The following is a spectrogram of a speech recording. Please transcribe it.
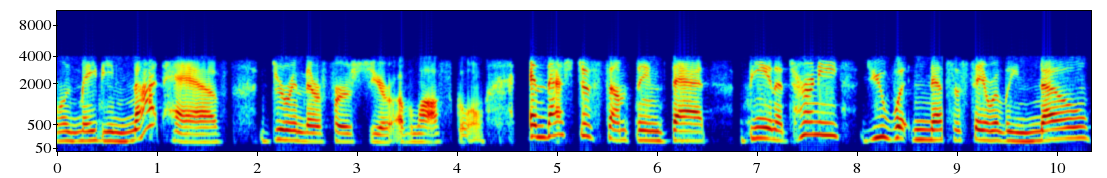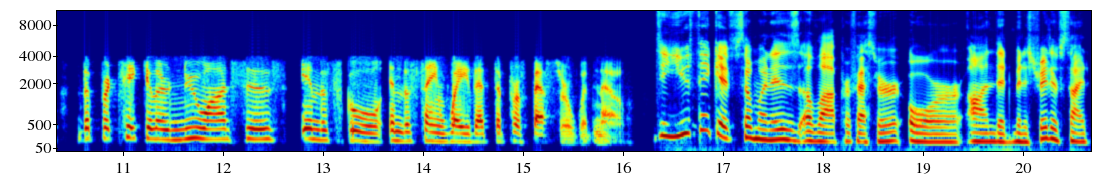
or maybe not have during their first year of law school. And that's just something that being an attorney, you wouldn't necessarily know the particular nuances in the school in the same way that the professor would know. Do you think if someone is a law professor or on the administrative side,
